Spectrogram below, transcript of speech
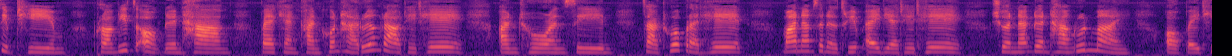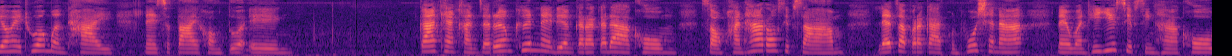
50 ทีม พร้อมที่จะออกเดินทาง ไปแข่งขันค้นหาเรื่องราวเท่ๆ อันโทรันซีน จากทั่วประเทศ มานำเสนอทริปไอเดียเท่ๆ ชวนนักเดินทางรุ่นใหม่ ออกไปเที่ยวให้ทั่วเมืองไทย ในสไตล์ของตัวเอง การแข่งขันจะเริ่มขึ้นในเดือนกรกฎาคม 2513 และจะประกาศผลผู้ชนะในวันที่ 20 สิงหาคม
